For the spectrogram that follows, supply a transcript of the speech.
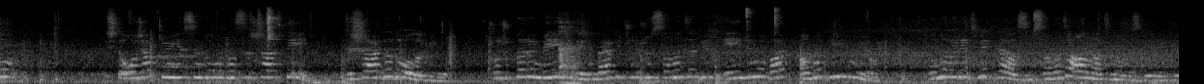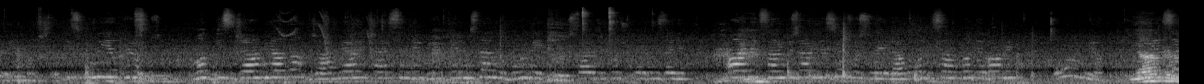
bu işte ocak bünyesinde olması şart değil. Dışarıda da olabilir. Çocuklara mail edelim. Belki çocuğun sanata bir eğilimi var ama bilmiyor. Lazım. Sanatı anlatmamız gerekiyor en başta. Biz bunu yapıyoruz. Ama biz camiada, camia içerisinde büyüklerimizden de bunu bekliyoruz. Sadece çocuklarımız hani Abi sen güzel yazı yazıyorsun evladım. Hadi sen buna devam et. Olmuyor. ne yapayım?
